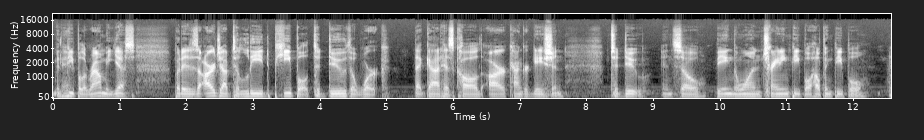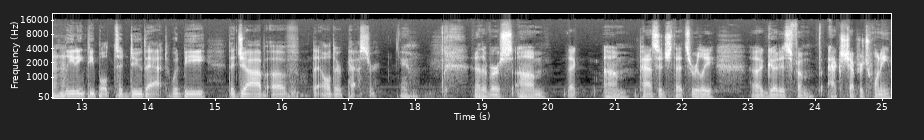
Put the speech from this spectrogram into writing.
with people around me, yes. But it is our job to lead people to do the work that God has called our congregation to do. And so being the one training people, helping people, leading people to do that would be the job of the elder pastor. Yeah. Another verse um, that um, passage that's really uh, good is from Acts chapter 20,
